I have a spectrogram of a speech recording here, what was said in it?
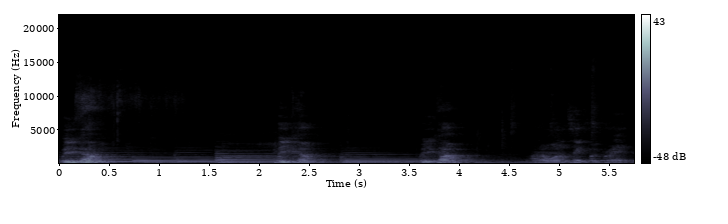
Will you come? Will you come? Will you come? I don't want to take my granted.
